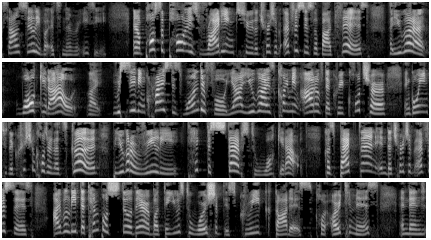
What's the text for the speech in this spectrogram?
Sounds silly, but it's never easy. And Apostle Paul is writing to the church of Ephesus about this, that you gotta walk it out. Like, receiving Christ is wonderful. Yeah, you guys coming out of the Greek culture and going into the Christian culture, that's good, but you gotta really take the steps to walk it out. Cause back then in the church of Ephesus, I believe the temple's still there, but they used to worship this Greek goddess called Artemis, and then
